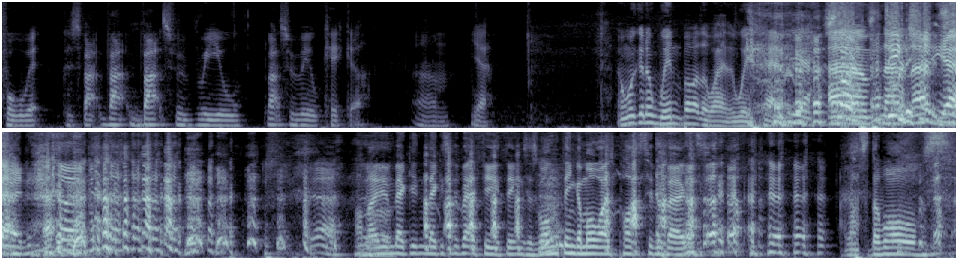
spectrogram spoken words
For it because that that that's the real that's the real kicker. Um, yeah. and we're going to win, by the way, the weekend. Yeah. Um, no, no, yeah. Yeah. I may be neg- negative about a few things. There's one thing I'm always positive about. that's the Wolves.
